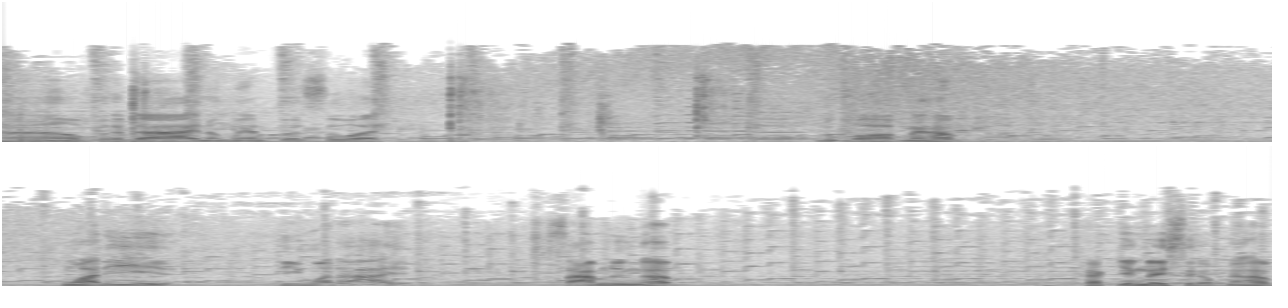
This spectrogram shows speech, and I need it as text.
อ้าว เปิดได้น้องแมนเปิดสวย ลูกออกนะครับ หัวดีทีหัวได้สามหนึ่งครับ แพ็กยังได้เสิร์ฟนะครับ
